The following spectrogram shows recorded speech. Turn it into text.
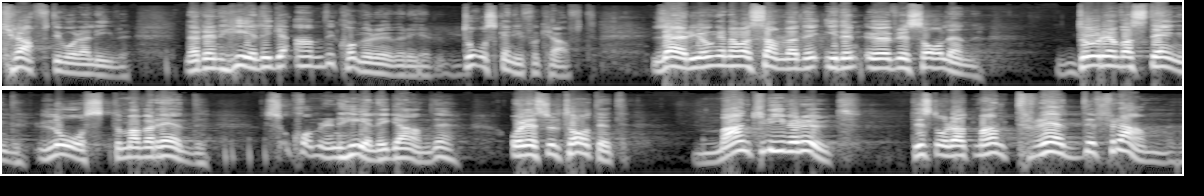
kraft i våra liv. När den heliga ande kommer över er, då ska ni få kraft. Lärjungarna var samlade i den övre salen. Dörren var stängd, låst och man var rädd. Så kommer den heliga ande. Och resultatet? Man kliver ut. Det står att man trädde fram.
